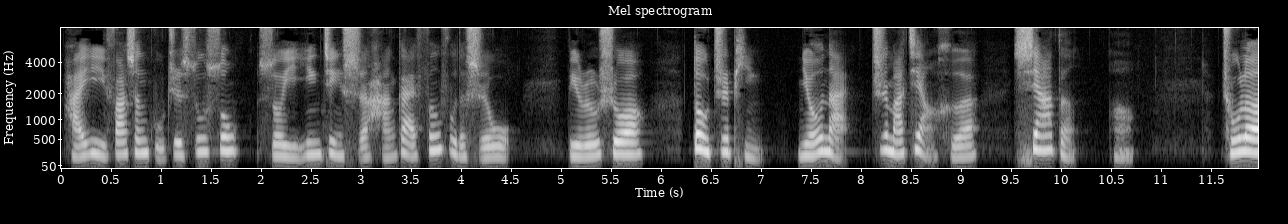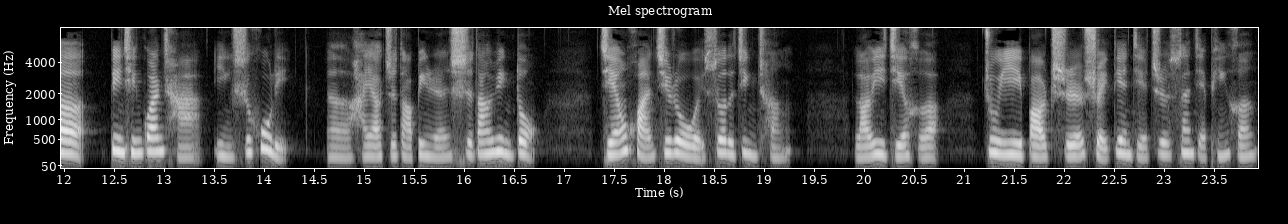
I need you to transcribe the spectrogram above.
还易发生骨质疏松，所以应进食含钙丰富的食物，比如说豆制品、牛奶、芝麻酱和。虾等啊，除了病情观察、饮食护理，呃，还要指导病人适当运动，减缓肌肉萎缩的进程，劳逸结合，注意保持水电解质酸碱平衡，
